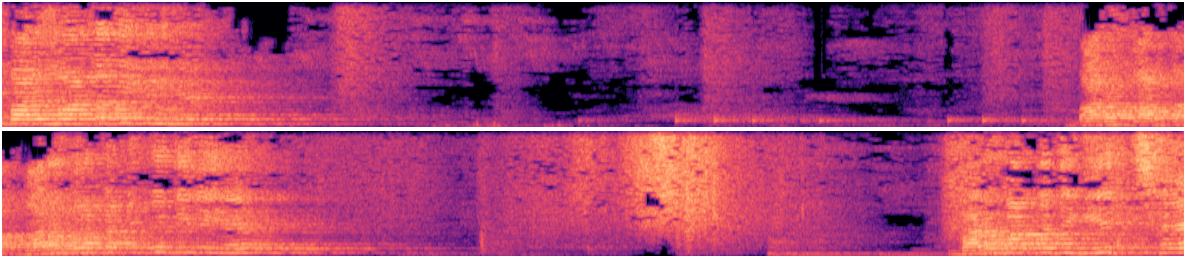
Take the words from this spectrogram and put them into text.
इसकी बारंबारता दी गई है बारंबारता बारंबारता कितनी दी गई है? बारंबारता दी गई है, छह,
